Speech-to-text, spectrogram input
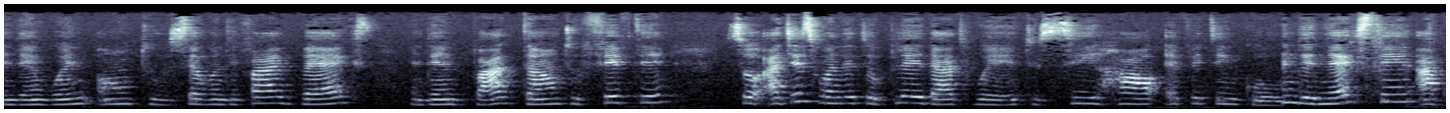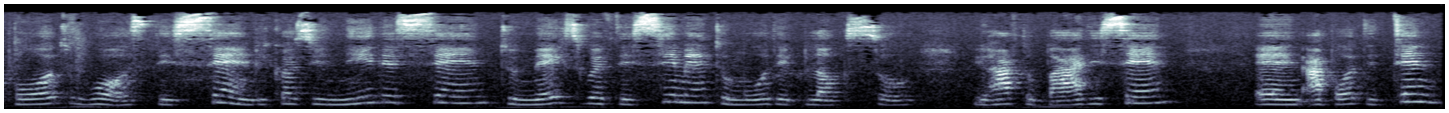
and then went on to 75 bags and then back down to 50 so I just wanted to play that way to see how everything goes. And the next thing I bought was the sand because you need the sand to mix with the cement to mold the blocks. So you have to buy the sand. And I bought the 10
